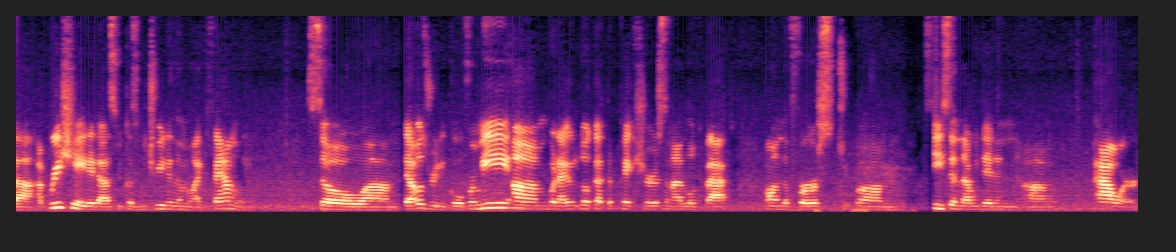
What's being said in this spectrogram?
uh, appreciated us because we treated them like family. So um, that was really cool for me. Um, when I look at the pictures and I look back on the first um, season that we did in uh, Power,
